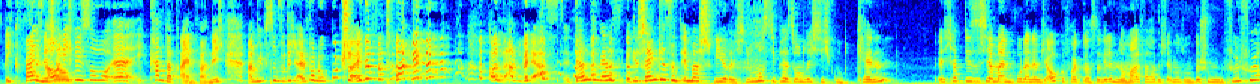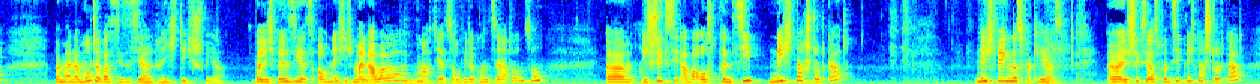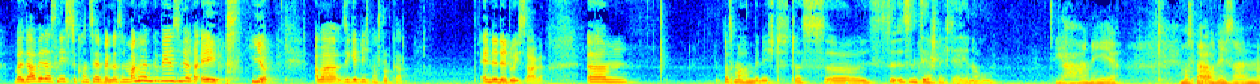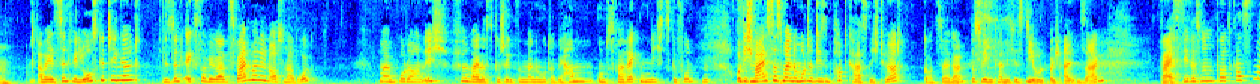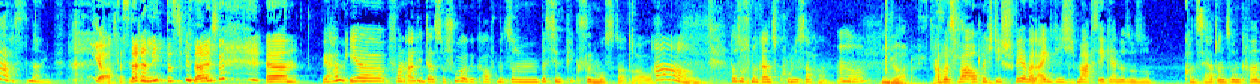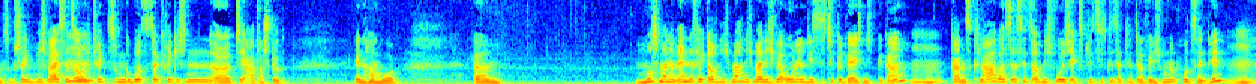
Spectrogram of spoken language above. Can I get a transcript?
Ich weiß ich auch, auch. nicht, wieso, äh, ich kann das einfach nicht. Am liebsten würde ich einfach nur Gutscheine verteilen. Und dann wär's. Ganz im Ernst, Geschenke sind immer schwierig. Du musst die Person richtig gut kennen. Ich habe dieses Jahr meinen Bruder nämlich auch gefragt, was er will. Im Normalfall habe ich da immer so ein bisschen ein Gefühl für. Bei meiner Mutter war es dieses Jahr richtig schwer. Weil ich will sie jetzt auch nicht. Ich meine, aber macht jetzt auch wieder Konzerte und so. Ähm, ich schicke sie aber aus Prinzip nicht nach Stuttgart. Nicht wegen des Verkehrs. Äh, ich schicke sie aus Prinzip nicht nach Stuttgart, weil da wäre das nächste Konzert. Wenn das in Mannheim gewesen wäre, ey, pff, hier. Aber sie geht nicht nach Stuttgart. Ende der Durchsage. Ähm, das machen wir nicht. Das äh, sind sehr schlechte Erinnerungen. Ja, nee. Muss man auch nicht sein, ne? Aber jetzt sind wir losgetingelt. Wir sind extra, wir waren zweimal in Osnabrück. Mein Bruder und ich für ein Weihnachtsgeschenk für meine Mutter. Wir haben ums Verrecken nichts gefunden. Und ich weiß, dass meine Mutter diesen Podcast nicht hört. Gott sei Dank. Deswegen kann ich es dir und euch allen sagen. Weißt du, dass du einen Podcast machst? Nein. Ja, das ist Daran liegt es vielleicht. ähm, wir haben ihr von Adidas so Schuhe gekauft mit so einem bisschen Pixelmuster drauf. Ah. Das ist eine ganz coole Sache. Mhm. Ja, das, das Aber es war auch richtig schwer, weil eigentlich ich mag es ihr gerne so, so Konzert und so ein Kram zu schenken. Ich weiß jetzt auch, ich krieg zum Geburtstag krieg ich ein äh, Theaterstück in Hamburg. Ähm, muss man im Endeffekt auch nicht machen. Ich meine, ich wäre ohne dieses Ticket wäre ich nicht gegangen. Mhm. Ganz klar, aber es ist jetzt auch nicht, wo ich explizit gesagt hätte, da will ich 100% hin. Mhm.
